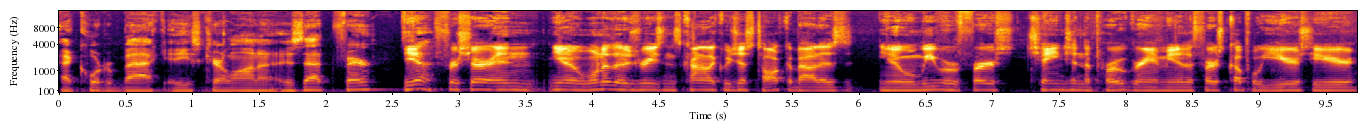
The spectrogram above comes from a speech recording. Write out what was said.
at quarterback at East Carolina. Is that fair? Yeah, for sure. And you know, one of those reasons, kind of like we just talked about, is you know when we were first changing the program. You know, the first couple years here,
